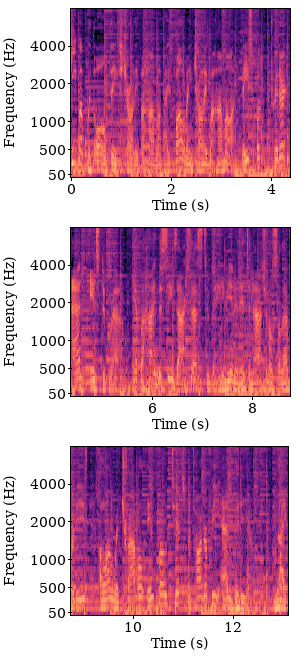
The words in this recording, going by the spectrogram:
Keep up with all things Charlie Bahama by following Charlie Bahama on Facebook, Twitter, and Instagram. Get behind the scenes access to Bahamian and international celebrities, along with travel info, tips, photography, and video. Like,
